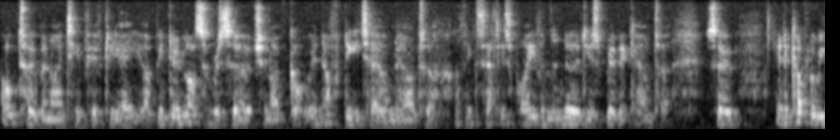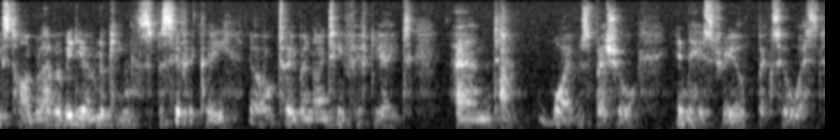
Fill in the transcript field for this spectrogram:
October 1958. I've been doing lots of research and I've got enough detail now to, I think, satisfy even the nerdiest rivet counter. So in a couple of weeks' time we'll have a video looking specifically at October 1958 and why it was special in the history of Bexhill West.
